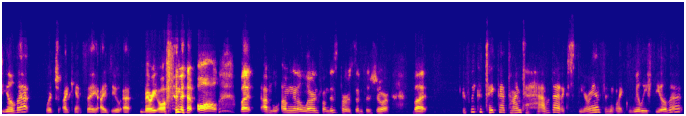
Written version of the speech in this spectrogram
feel that, which I can't say I do at very often at all, but I'm I'm gonna learn from this person for sure. But if we could take that time to have that experience and like really feel that,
